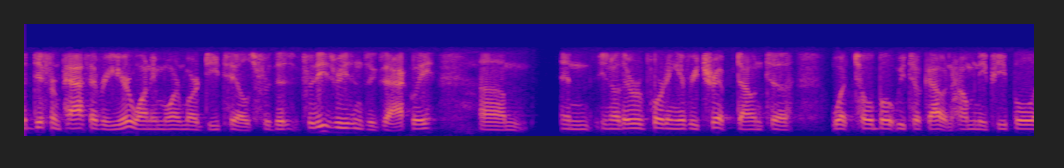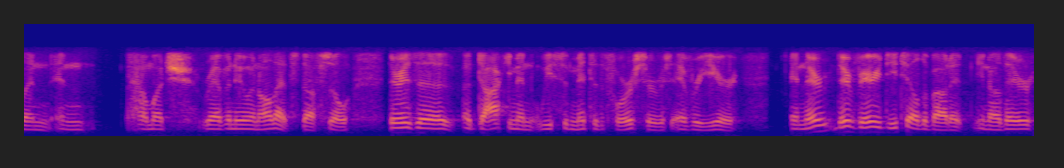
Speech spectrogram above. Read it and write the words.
a different path every year, wanting more and more details for this for these reasons exactly. Um, and you know, they're reporting every trip down to what towboat we took out and how many people and and how much revenue and all that stuff. So there is a, a document we submit to the Forest Service every year, and they're they're very detailed about it. You know, they're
